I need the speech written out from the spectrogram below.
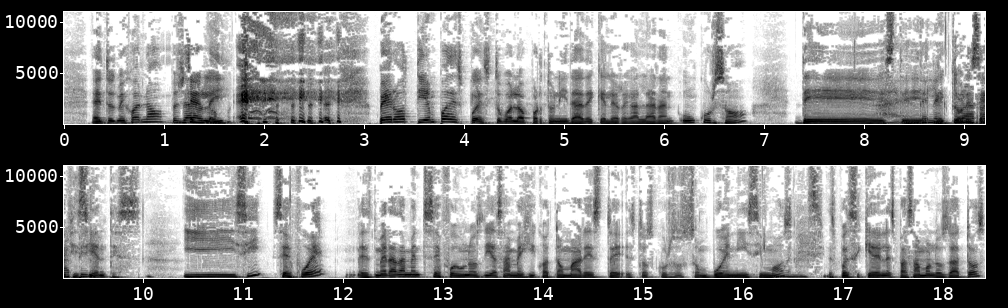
Entonces me dijo, no, pues ya, lo leí. Pero tiempo después tuvo la oportunidad de que le regalaran un curso de, este, lectores eficientes. Y sí, se fue, esmeradamente se fue unos días a México a tomar este, estos cursos, son buenísimos. Después, si quieren, les pasamos los datos.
